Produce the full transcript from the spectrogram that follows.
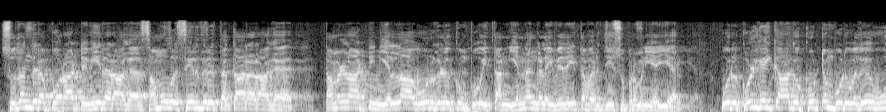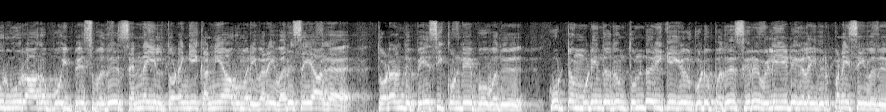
சுதந்திர போராட்ட வீரராக சமூக சீர்திருத்தக்காரராக தமிழ்நாட்டின் எல்லா ஊர்களுக்கும் போய் தன் எண்ணங்களை விதைத்தவர் ஜி. சுப்பிரமணிய ஐயர். ஒரு கொள்கைக்காக கூட்டம் போடுவது ஊர் ஊராக போய் பேசுவது சென்னையில் தொடங்கி கன்னியாகுமரி வரை வரிசையாக தொடர்ந்து பேசிக்கொண்டே போவது கூட்டம் முடிந்ததும் துண்டறிக்கைகள் கொடுப்பது சிறு வெளியீடுகளை விற்பனை செய்வது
